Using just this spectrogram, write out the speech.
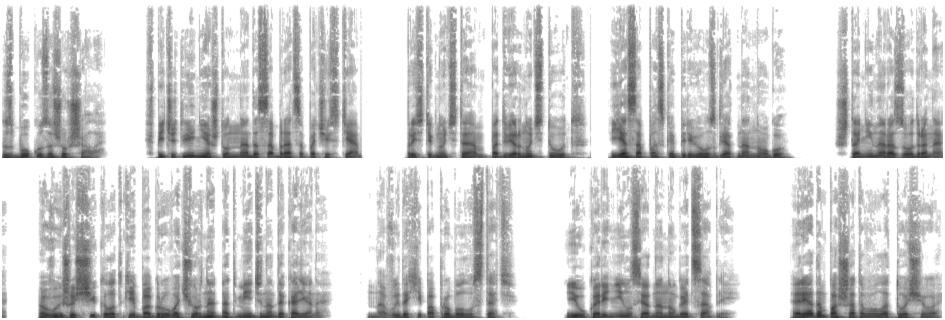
Сбоку зашуршала. Впечатление, что надо собраться по частям. Пристегнуть там, подвернуть тут. Я с опаской перевел взгляд на ногу. Штанина разодрана. Выше щиколотки багрово-черная отметина до колена. На выдохе попробовал встать. И укоренился одноногой цаплей. Рядом пошатывало тощего,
